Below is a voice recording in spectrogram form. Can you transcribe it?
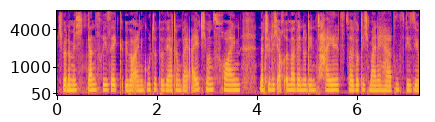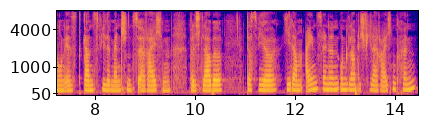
Ich würde mich ganz riesig über eine gute Bewertung bei iTunes freuen. Natürlich auch immer, wenn du den teilst, weil wirklich meine Herzensvision ist, ganz viele Menschen zu erreichen, weil ich glaube, dass wir jedem Einzelnen unglaublich viel erreichen können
